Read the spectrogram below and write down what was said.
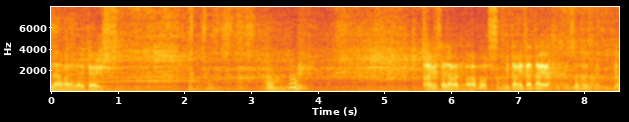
Wala kang no choice. Whew. Maraming salamat mga boss. Kita-kita tayo sa susunod na video.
